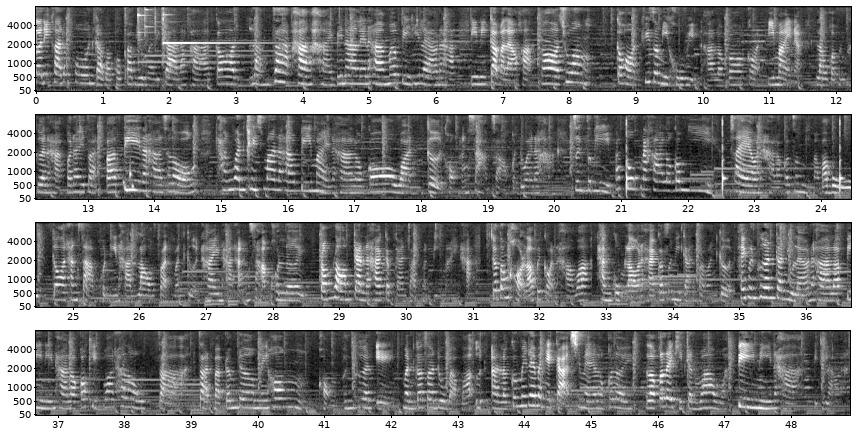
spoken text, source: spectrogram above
สวัสดีค่ะทุกคนกลับมาพบกับยูมาริกานะคะ ก็หลังจากห่างหายไปนานเลยนะคะ เมื่อปีที่แล้วนะคะ ปีนี้กลับมาแล้วค่ะ ก็ช่วง ก่อนที่จะมีโควิดนะคะแล้วก็ก่อนปีใหม่เนี่ยเรากับเพื่อนๆนะคะ ก็ได้จัดปาร์ตี้นะคะ ฉลองทั้งวันคริสต์มาสนะคะ ปีใหม่นะคะแล้วก็วันเกิดของทั้งสามสาวกันด้วยนะคะซึ่งจะมีป้าตุ๊กนะคะแล้วก็มีแพลวนะคะแล้วก็จะมีมาบ้าบู ก็ทั้ง 3 คนนี้นะคะ เราจัดวันเกิดให้นะคะทั้ง 3 คนเลย พร้อมๆกันนะคะ กับการจัดวันปีใหม่นะคะก็ต้องขอเล่าไปก่อนนะคะว่าทางกลุ่มเรานะคะ ก็จะมีการจัดวันเกิดให้เพื่อนๆกันอยู่แล้วนะคะ และปีนี้นะคะเราก็คิดว่าถ้าเราจะจัดแบบเดิมๆในห้องของเพื่อนๆเอง มันก็จะดูแบบว่าอึดอัดแล้วก็ไม่ได้บรรยากาศใช่ไหมเราก็เลย เราก็เลยคิดกันว่าปีนี้นะคะ ปีที่แล้วนะ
